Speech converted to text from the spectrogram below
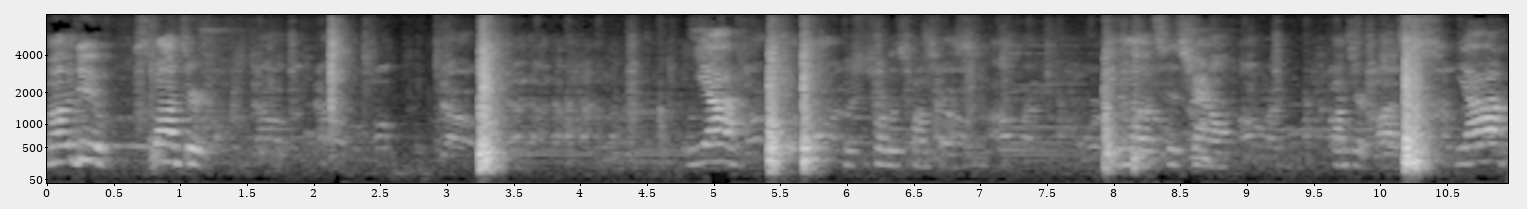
Mountain Dew, sponsored. Yeah. We should totally sponsor us. Even though it's his channel. Sponsor us. Yeah.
